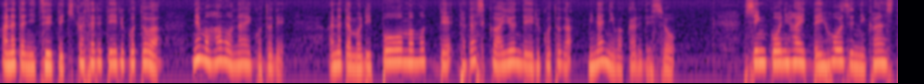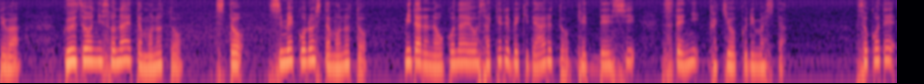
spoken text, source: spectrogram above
あなたについて聞かされていることは根も葉もないことであなたも立法を守って正しく歩んでいることが皆にわかるでしょう。信仰に入った違法人に関しては偶像に備えた者と血と絞め殺した者とみだらな行いを避けるべきであると決定しすでに書き送りました。そこで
